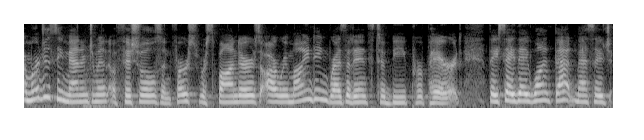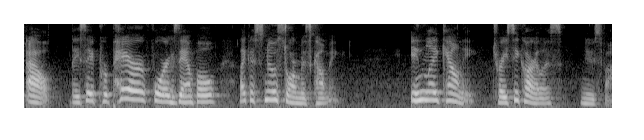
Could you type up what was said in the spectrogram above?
Emergency management officials and first responders are reminding residents to be prepared. They say they want that message out. They say prepare, for example, like a snowstorm is coming. In Lake County, Tracy Carloss, News 5.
